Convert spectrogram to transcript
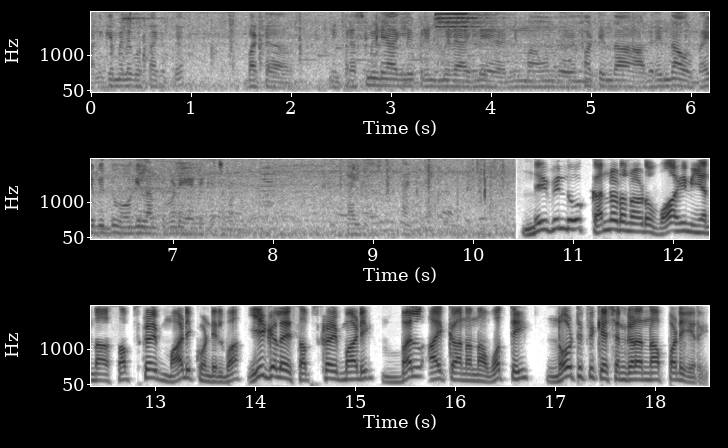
ತನಿಖೆ ಮೇಲೆ ಗೊತ್ತಾಗುತ್ತೆ. ಬಟ್ ನಿಮ್ಮ ಪ್ರೆಸ್ ಮೀಡಿಯಾ ಆಗಲಿ ಪ್ರಿಂಟ್ ಮೀಡಿಯಾ ಆಗಲಿ ನಿಮ್ಮ ಒಂದು ಎಫರ್ಟಿಂದ ಅದರಿಂದ ಅವ್ರು ಭಯ ಬಿದ್ದು ಹೋಗಿಲ್ಲ ಅಂತ ಕೂಡ ಹೇಳಲಿಕ್ಕೆ ಇಷ್ಟಪಡ್ತೀನಿ sir. Thank you sir thank you ನೀವಿನ್ನು ಕನ್ನಡ ನಾಡು ವಾಹಿನಿಯನ್ನ ಸಬ್ಸ್ಕ್ರೈಬ್ ಮಾಡಿಕೊಂಡಿಲ್ವಾ? ಈಗಲೇ ಸಬ್ಸ್ಕ್ರೈಬ್ ಮಾಡಿ ಬೆಲ್ ಐಕಾನ್ ಅನ್ನ ಒತ್ತಿ ನೋಟಿಫಿಕೇಶನ್ಗಳನ್ನ ಪಡೆಯಿರಿ.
